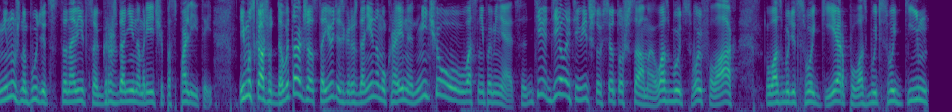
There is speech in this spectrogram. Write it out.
не нужно будет становиться гражданином Речи Посполитой. Ему скажут, да вы также остаетесь гражданином Украины, ничего у вас не поменяется. Делайте вид, что все то же самое. У вас будет свой флаг, у вас будет свой герб, у вас будет свой гимн,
